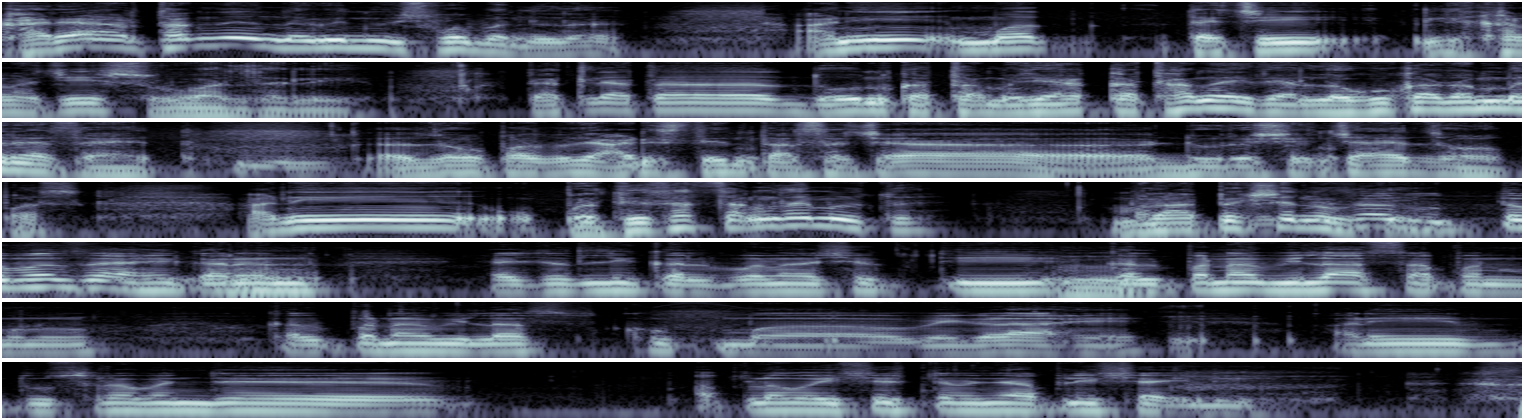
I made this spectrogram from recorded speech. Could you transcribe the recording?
खऱ्या अर्थाने नवीन विश्व बनलं. आणि मग त्याची लिखाणाची सुरुवात झाली. त्यातल्या आता दोन कथा म्हणजे या कथा नाही त्या लघु कादंबऱ्याच आहेत. जवळपास म्हणजे अडीच तीन तासाच्या ड्युरेशनच्या आहेत जवळपास. आणि प्रतिसाद चांगला मिळतोय. मला अपेक्षा नव्हती. उत्तमच आहे कारण याच्यातली कल्पना शक्ती कल्पना विलास आपण म्हणू. कल्पना विलास खूप वेगळा आहे. आणि दुसरं म्हणजे आपलं वैशिष्ट्य म्हणजे आपली शैली.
